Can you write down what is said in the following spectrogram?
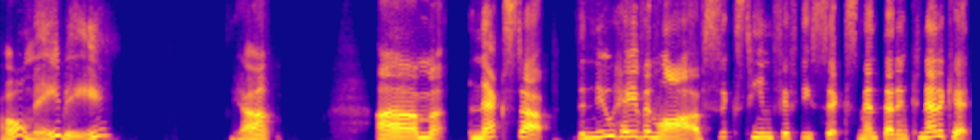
Oh, maybe. Yeah. Um. Next up, the New Haven Law of 1656 meant that in Connecticut,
